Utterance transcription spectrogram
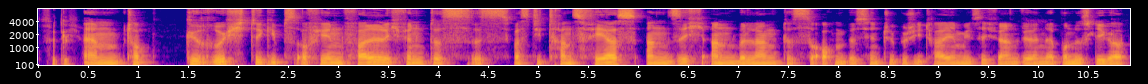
für dich? Ähm, Top-Gerüchte gibt's auf jeden Fall. Ich finde, das ist, was die Transfers an sich anbelangt, das ist so auch ein bisschen typisch Italienmäßig, während wir in der Bundesliga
